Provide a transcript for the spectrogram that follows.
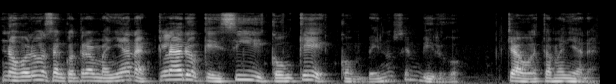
nos volvemos a encontrar mañana. Claro que sí. ¿Con qué? Con Venus en Virgo. Chao, hasta mañana.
